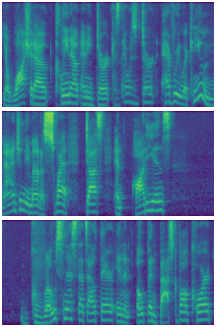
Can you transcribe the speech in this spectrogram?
You wash it out, clean out any dirt, because there was dirt everywhere. Can you imagine the amount of sweat, dust, and audience grossness that's out there in an open basketball court?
